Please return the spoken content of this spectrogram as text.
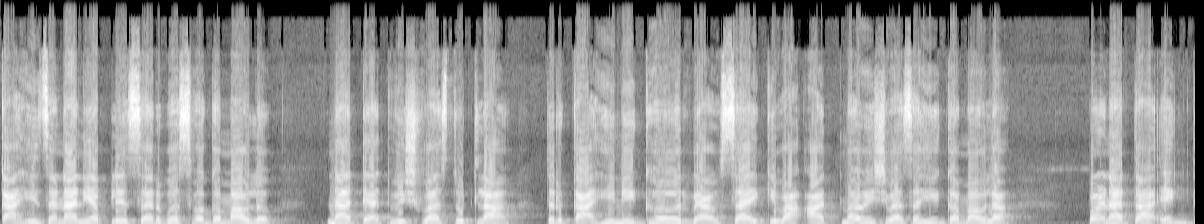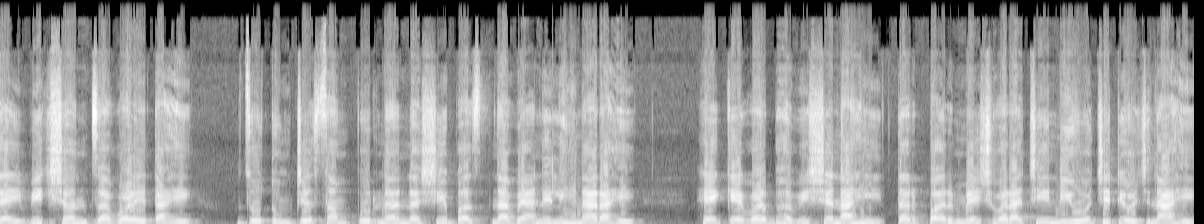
काही जणांनी आपले सर्वस्व गमावलं. नात्यात विश्वास तुटला तर काहींनी घर व्यवसाय किंवा आत्मविश्वासही गमावला. पण आता एक दैविक क्षण जवळ येत आहे जो तुमचे संपूर्ण नशीबच नव्याने लिहिणार आहे. हे केवळ भविष्य नाही तर परमेश्वराची नियोजित योजना आहे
